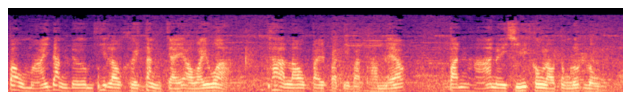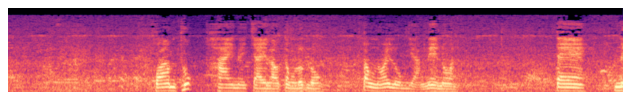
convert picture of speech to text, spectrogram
เป้าหมายดั้งเดิมที่เราเคยตั้งใจเอาไว้ว่า ถ้าเราไปปฏิบัติธรรมแล้ว ปัญหาในชีวิตของเราต้องลดลง ความทุกข์ภายในใจเราต้องลดลง ต้องน้อยลงอย่างแน่นอน แต่ใน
